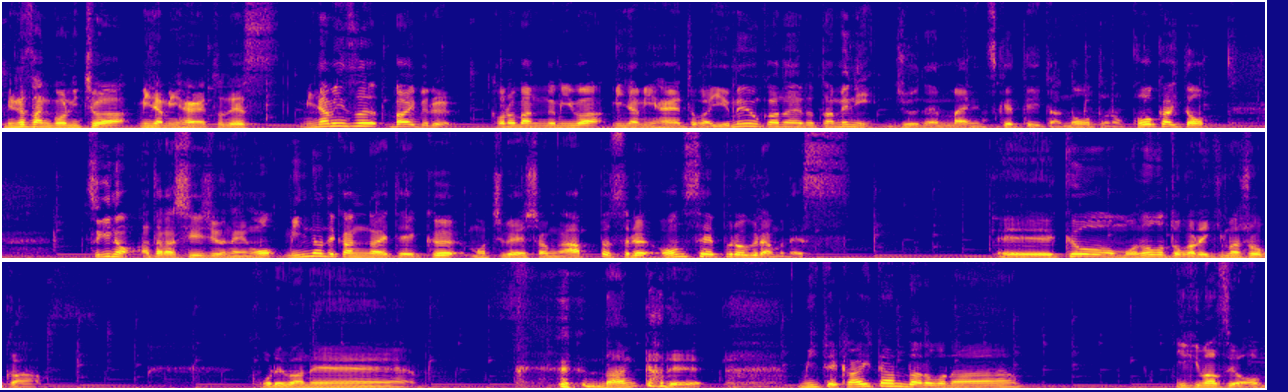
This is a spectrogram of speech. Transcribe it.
皆さんこんにちは南隼人です。南ズバイブル。この番組は南隼人が夢を叶えるために10年前につけていたノートの公開と次の新しい10年をみんなで考えていくモチベーションがアップする音声プログラムです。えー、今日もノートからいきましょうか。これはね なんかで見て書いたんだろうな。いきますよ。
